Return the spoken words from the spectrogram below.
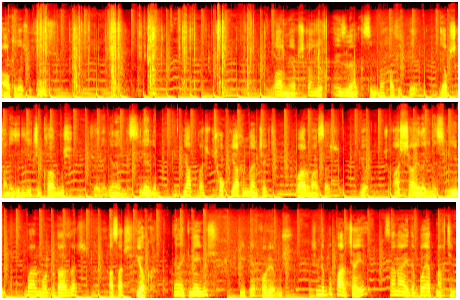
Altı da söküyoruz. Var mı yapışkan? Yok. Ezilen kısımda hafif bir yapışkan ezildiği için kalmış. Şöyle genelini silelim. Yaklaş, çok yakından çek. Var mı hasar? Yok. Şu aşağıya da yine sileyim. Var mı orada da hasar? Hasar yok. Demek ki neymiş? PPF koruyormuş. Şimdi bu parçayı sanayide boyatmak için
